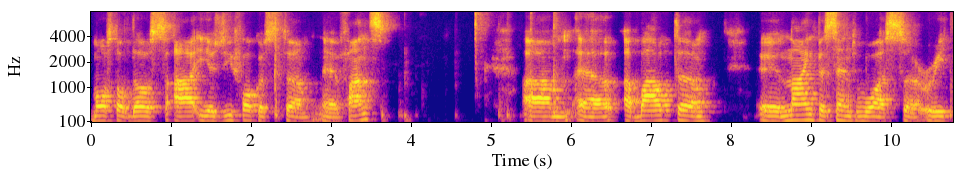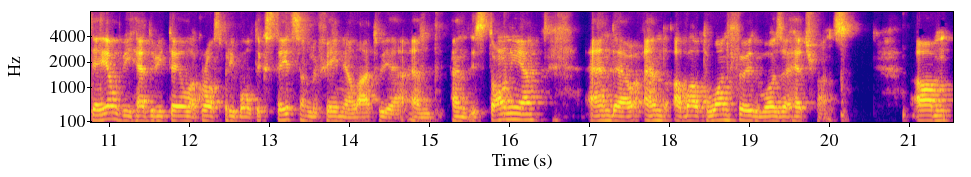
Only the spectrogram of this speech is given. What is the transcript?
Most of those are ESG focused um, uh, funds. Um, uh, about um, 9% was uh, retail. We had retail across three Baltic states and Lithuania, Latvia, and, and Estonia. And, uh, and about one third was uh, hedge funds. Um,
